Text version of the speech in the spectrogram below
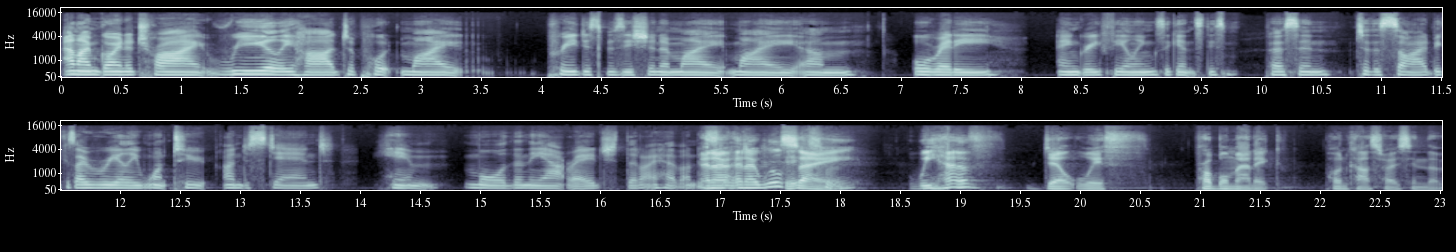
And I'm going to try really hard to put my predisposition and my my um, already angry feelings against this person to the side because I really want to understand him more than the outrage that I have And understood. I, and I will say, we have dealt with problematic podcast hosts in the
